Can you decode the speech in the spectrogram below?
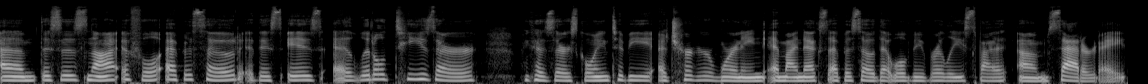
Um, this is not a full episode. This is a little teaser because there's going to be a trigger warning in my next episode that will be released by um, Saturday.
